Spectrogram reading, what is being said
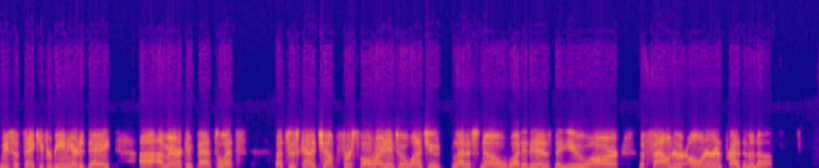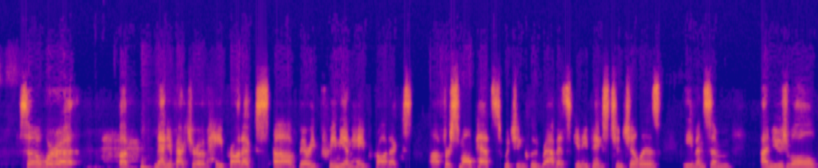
Lisa, thank you for being here today. Uh, American Pet. So let's let's just kind of jump first of all right into it. Why don't you let us know what it is that you are the founder, owner, and president of? So we're a, a manufacturer of hay products, uh, very premium hay products uh, for small pets, which include rabbits, guinea pigs, chinchillas, even some unusual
